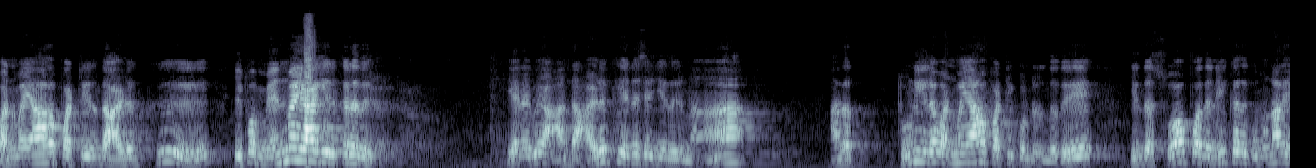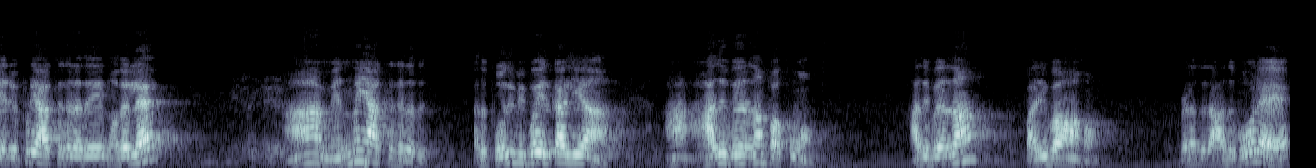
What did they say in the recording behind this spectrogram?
வன்மையாக பற்றியிருந்த அழுக்கு இப்ப மென்மையாகி இருக்கிறது. எனவே அந்த அழுக்கு என்ன செஞ்சதுன்னா அந்த துணியில வன்மையாக பற்றி கொண்டிருந்தது இந்த சோப்பு அதை நீக்கிறதுக்கு முன்னால் எப்படி ஆக்குகிறது? முதல்ல ஆ மென்மையாக்குகிறது. அது பொதுமை போய் இருக்கா இல்லையா? ஆ, அது பேர் தான் பக்குவம். அது பேர் தான் பரிபாகம். விளங்குது. அது போல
